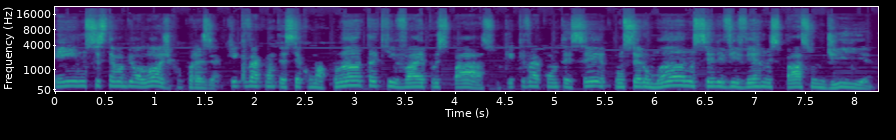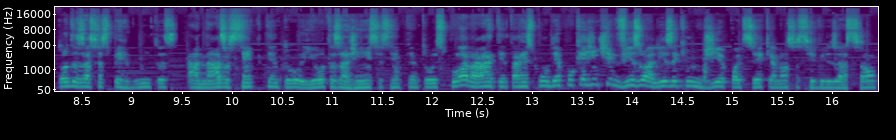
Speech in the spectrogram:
em um sistema biológico, por exemplo. O que, que vai acontecer com uma planta que vai para o espaço? O que, que vai acontecer com um ser humano se ele viver no espaço um dia? Todas essas perguntas a NASA sempre tentou e outras agências sempre tentou explorar, tentar responder, porque a gente visualiza que um dia pode ser que a nossa civilização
